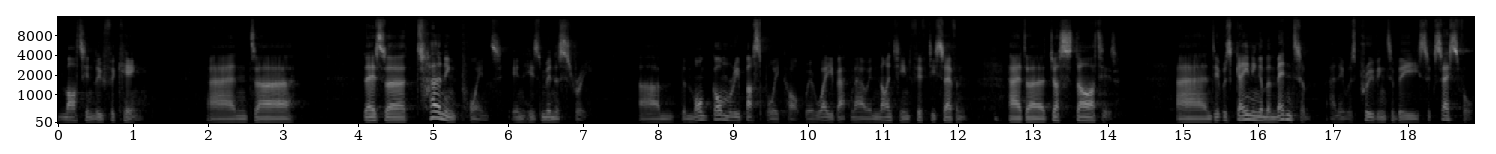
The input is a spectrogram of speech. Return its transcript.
Martin Luther King. And uh, there's a turning point in his ministry. Um, the Montgomery bus boycott, we're way back now in 1957, had uh, just started. And it was gaining a momentum and it was proving to be successful.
